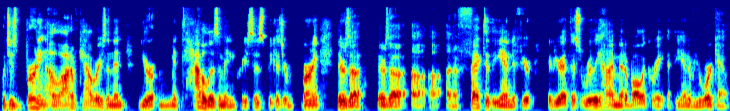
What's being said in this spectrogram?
which is burning a lot of calories, and then your metabolism increases because you're burning. There's a there's a, a, a, an effect at the end if you're if you're at this really high metabolic rate at the end of your workout,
